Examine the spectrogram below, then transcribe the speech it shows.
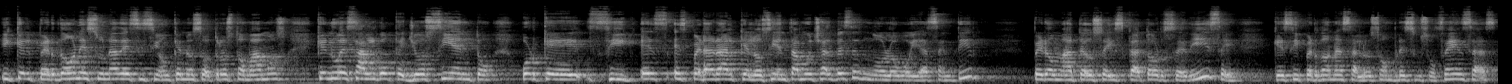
y que el perdón es una decisión que nosotros tomamos, que no es algo que yo siento, porque si es esperar al que lo sienta muchas veces, no lo voy a sentir. Pero Mateo 6:14 dice que si perdonas a los hombres sus ofensas,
